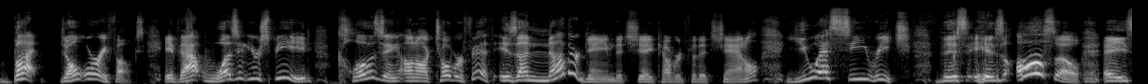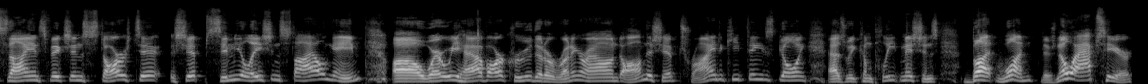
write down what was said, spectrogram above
But don't worry, folks. If that wasn't your speed, closing on October 5th is another game that Shay covered for the channel USC Reach. This is also a science fiction starship simulation style game uh, where we have our crew that are running around on the ship trying to keep things going as we complete missions. But one, there's no apps here,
